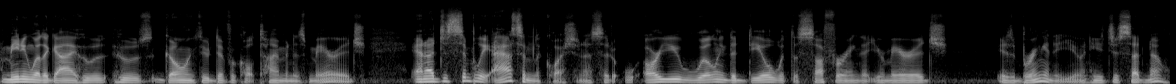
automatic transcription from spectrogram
meeting with a guy who who's going through difficult time in his marriage. And I just simply asked him the question. I said, "Are you willing to deal with the suffering that your marriage is bringing to you?" And he just said, "No."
